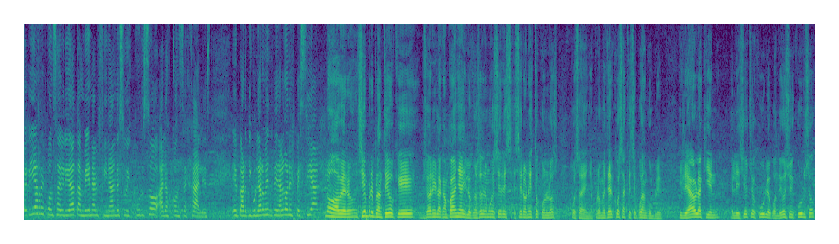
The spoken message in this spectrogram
Pedía responsabilidad también al final de su discurso a los concejales, eh, particularmente en algo en especial. No, a ver, siempre planteo que se va a venir la campaña y lo que nosotros tenemos que hacer es ser honestos con los posadeños, prometer cosas que se puedan cumplir. Y le habla quien el 18 de julio, cuando dio su discurso,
